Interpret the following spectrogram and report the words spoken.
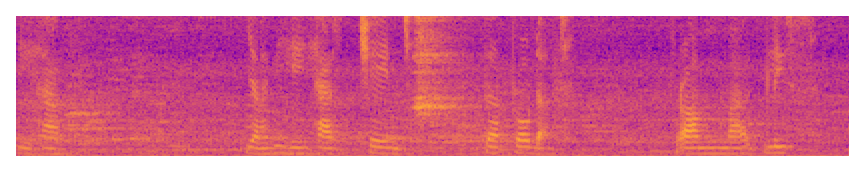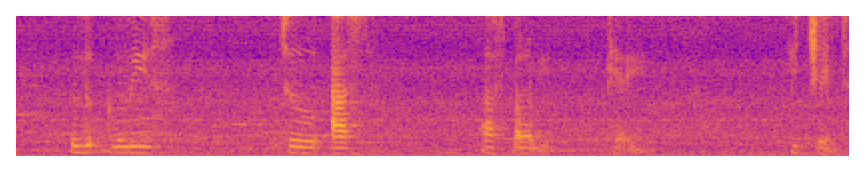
He have, yeah, maybe he has changed the product from uh, gliss, gl- gliss to as asparagine. Okay, he changed,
